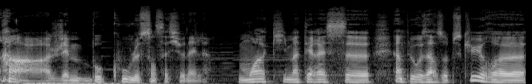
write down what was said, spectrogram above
Ah, j'aime beaucoup le sensationnel. Moi qui m'intéresse euh, un peu aux arts obscurs, euh,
